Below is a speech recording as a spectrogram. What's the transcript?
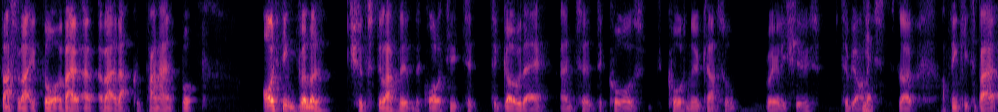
fascinating thought about of how that could pan out. But I think Villa should still have the, the quality to to go there and to to cause to cause Newcastle real issues. To be honest, so I think it's about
